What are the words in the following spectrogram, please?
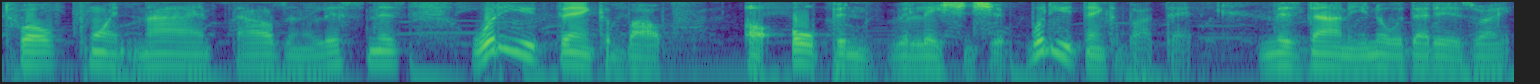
12.9 thousand listeners. What do you think about an open relationship? What do you think about that? Ms. Donna? you know what that is, right?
